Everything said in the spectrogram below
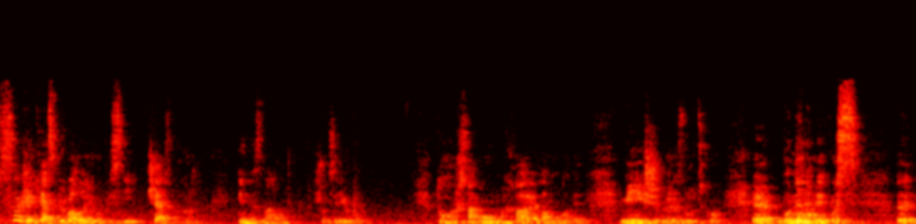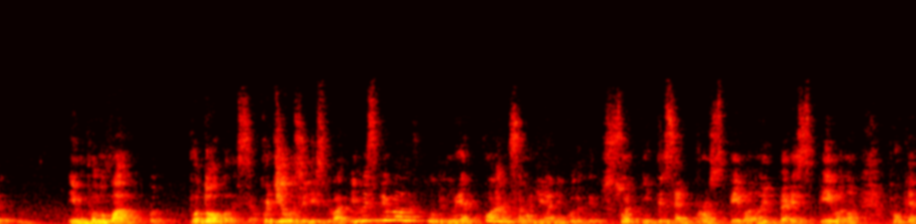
все життя співала його пісні, чесно кажу, і не знала, що це його. Того ж самого Михайла Моди, Міші Березуцького. Е, вони нам якось е, імпонували, от, подобалися, хотілося їх співати. І ми співали в клубі. Ну як кожен самодіяльний колектив, сотні пісень проспівано і переспівано, поки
